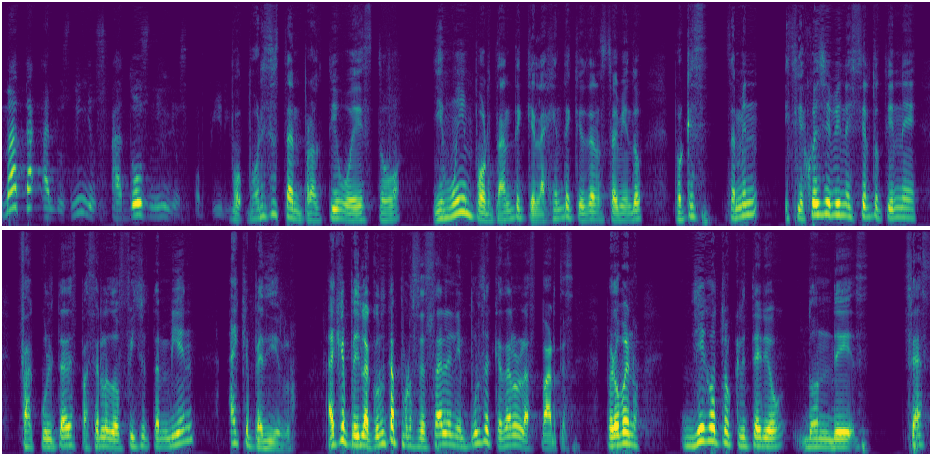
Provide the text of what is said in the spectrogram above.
mata a los niños, a dos niños, Porfirio. Por, por eso es tan proactivo esto, y es muy importante que la gente que nos está viendo, porque es- también, si el juez de bien es cierto, tiene facultades para hacerlo de oficio, también hay que pedirlo. Hay que pedir la conducta procesal, el impulso que darlo a las partes. Pero bueno, llega otro criterio donde se hace-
